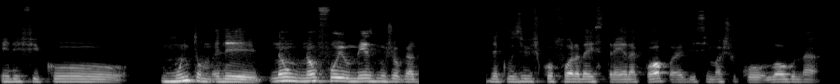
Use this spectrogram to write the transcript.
ele ficou muito. Ele não, não foi o mesmo jogador. Inclusive ficou fora da estreia da Copa. Ele se machucou logo na,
